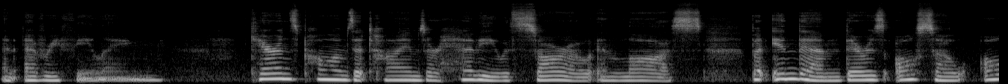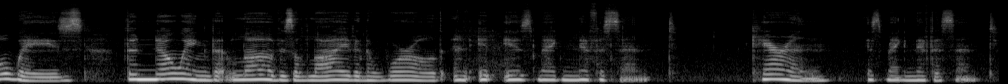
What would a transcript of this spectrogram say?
and every feeling. Karen's poems at times are heavy with sorrow and loss, but in them there is also always the knowing that love is alive in the world and it is magnificent. Karen is magnificent.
